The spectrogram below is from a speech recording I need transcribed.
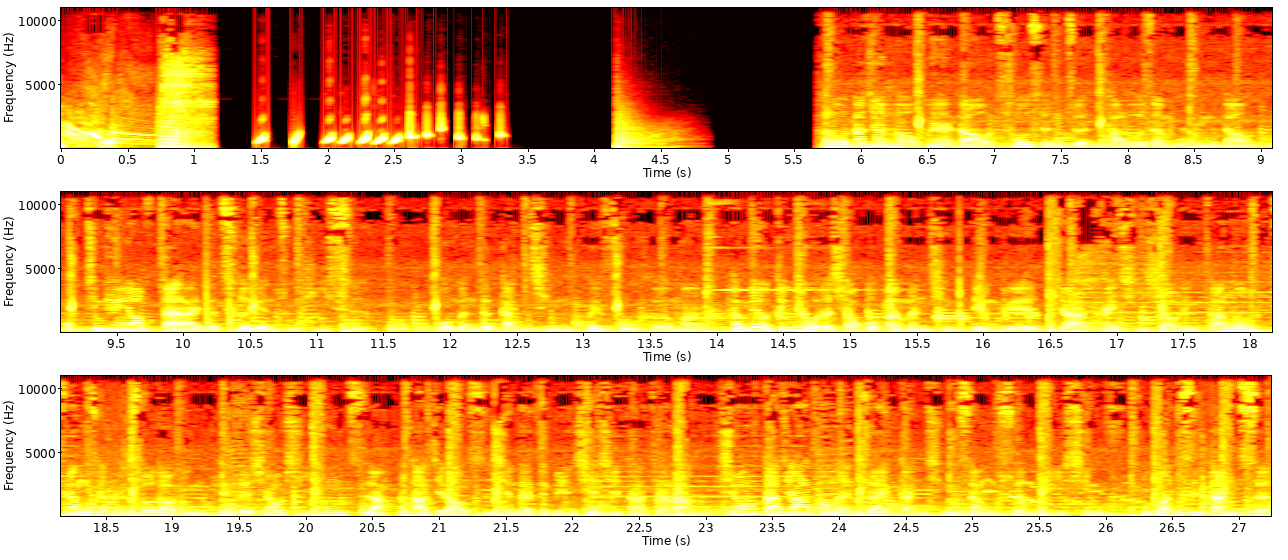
Hello，大家好，欢迎来到超神准塔罗占卜频道。今天要带来的测验主题是。我们的感情会复合吗？还没有订阅我的小伙伴们，请订阅加开启小铃铛哦，这样才能收到影片的消息通知啊。那大姐老师先在这边谢谢大家啦，希望大家都能在感情上顺利幸福，不管是单身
